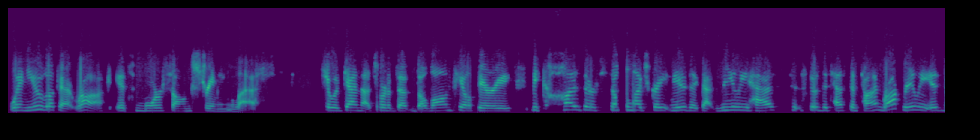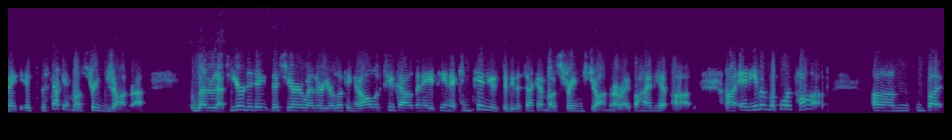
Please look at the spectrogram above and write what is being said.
When you look at rock, it's more songs streaming less. So again, that's sort of the, the long tail theory because there's so much great music that really has stood the test of time. Rock really is making it's the second most streamed genre. Whether that's year to date this year, whether you're looking at all of 2018, it continues to be the second most streamed genre, right behind hip hop, uh, and even before pop. Um, but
